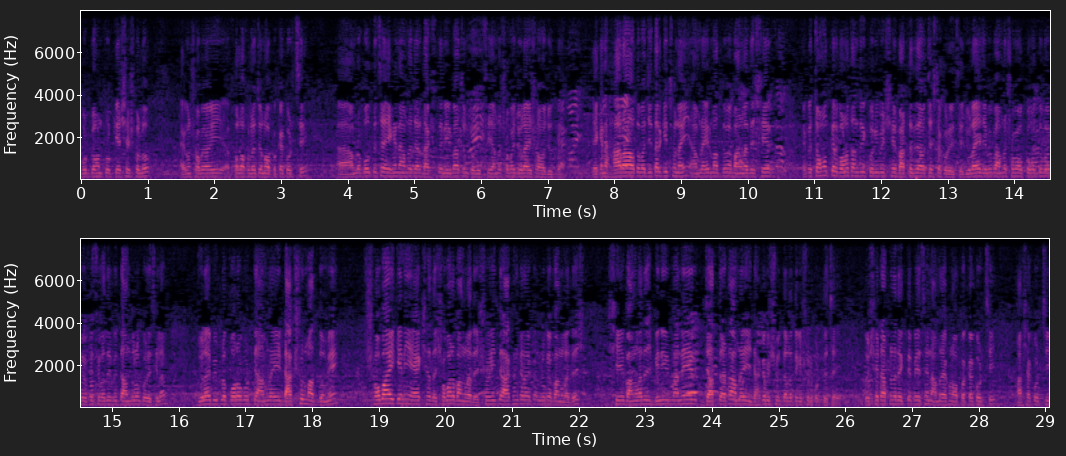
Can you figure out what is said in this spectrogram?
ভোট গ্রহণ প্রক্রিয়া শেষ হলো। এখন সবাই ফলাফলের জন্য অপেক্ষা করছে। আমরা বলতে চাই এখানে আমরা যারা ডাকসিতে নির্বাচন করেছি, আমরা সবাই জুলাই সহযোদ্ধা। এখানে হারা অথবা জেতার কিছু নাই, আমরা এর মাধ্যমে বাংলাদেশের একটা চমৎকার গণতান্ত্রিক পরিবেশের বার্তা দেওয়ার চেষ্টা করেছি। জুলাই যেভাবে আমরা সবাই ঐক্যবদ্ধভাবে ফেসিবাদের বিরুদ্ধে আন্দোলন করেছিলাম, জুলাই বিপ্লব পরবর্তী আমরা এই ডাকসুর মাধ্যমে সবাইকে নিয়ে একসাথে, সবার বাংলাদেশ, শহীদদের আকাঙ্ক্ষার লোকে বাংলাদেশ সে বাংলাদেশ বিনির্মাণের যাত্রাটা আমরা এই ঢাকা বিশ্ববিদ্যালয় থেকে শুরু করতে চাই। তো সেটা আপনারা দেখতে পেয়েছেন, আমরা এখন অপেক্ষা করছি, আশা করছি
